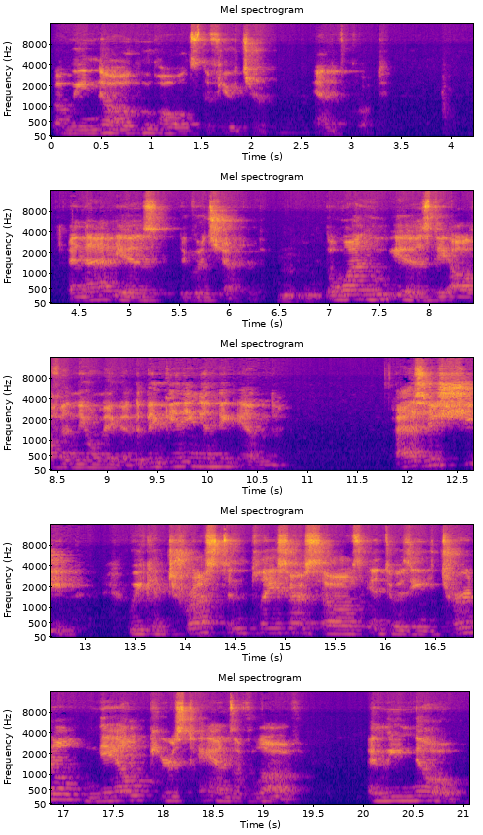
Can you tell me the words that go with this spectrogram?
but we know who holds the future. End of quote. And that is the Good Shepherd, mm-hmm. the one who is the Alpha and the Omega, the beginning and the end. As his sheep, we can trust and place ourselves into his eternal nail pierced hands of love, and we know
